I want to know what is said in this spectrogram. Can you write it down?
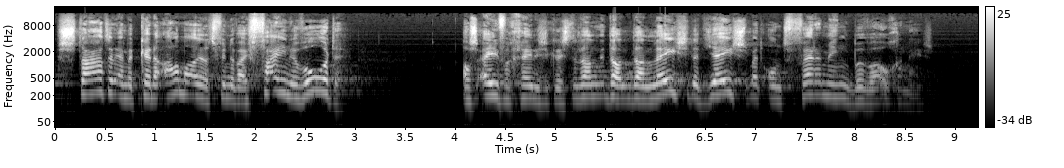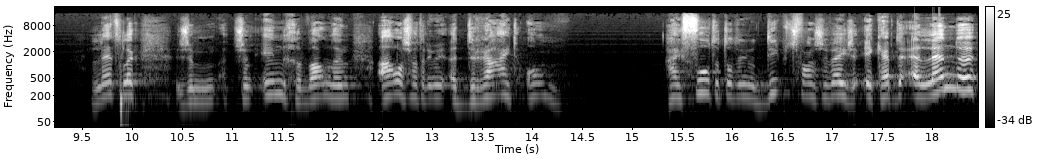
staat er, en we kennen allemaal, en dat vinden wij fijne woorden. Als evangelische christen. Dan, dan, dan lees je dat Jezus met ontferming bewogen is. Letterlijk, zijn, zijn ingewanden, alles wat er het draait om. Hij voelt het tot in het diepst van zijn wezen. Ik heb de ellende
